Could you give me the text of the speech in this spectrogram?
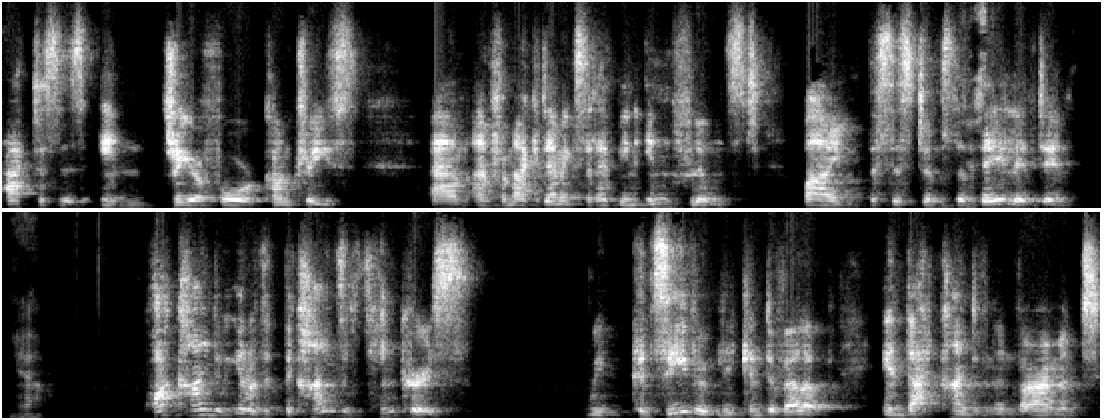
practices in three or four countries um, and from academics that have been influenced by the systems that they lived in. Yeah. What kind of you know the, the kinds of thinkers we conceivably can develop in that kind of an environment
